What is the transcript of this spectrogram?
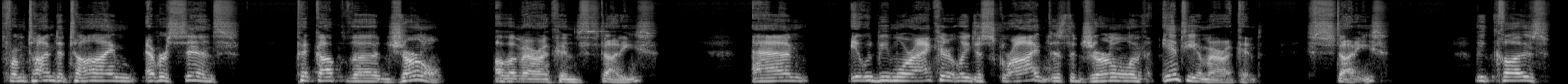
from time to time, ever since, pick up the Journal of American Studies. And it would be more accurately described as the Journal of Anti American Studies because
